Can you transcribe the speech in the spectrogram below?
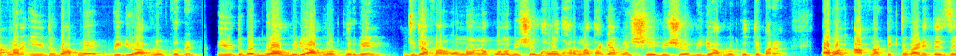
আপনার ইউটিউবে আপনি ভিডিও আপলোড করবেন। ইউটিউবে ব্লগ ভিডিও আপলোড করবেন। যদি আপনার অন্য অন্য কোনো বিষয়ে ভালো ধারণা থাকে, আপনি সেই বিষয়ে ভিডিও আপলোড করতে পারেন। এবং আপনার টিকটক আইডিতে যে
